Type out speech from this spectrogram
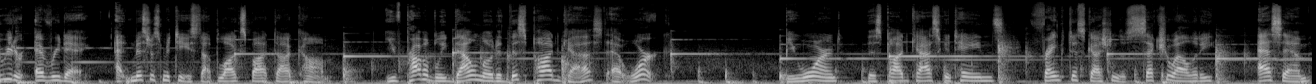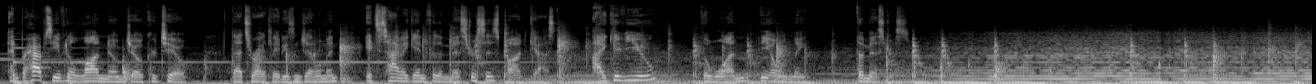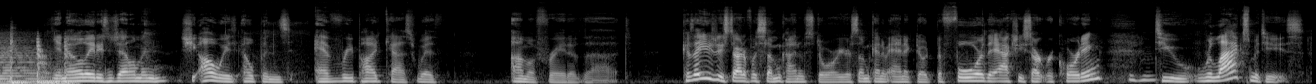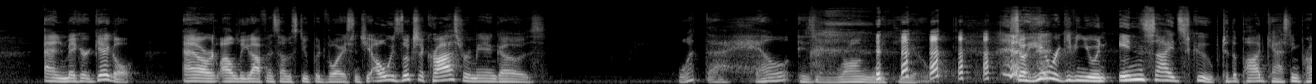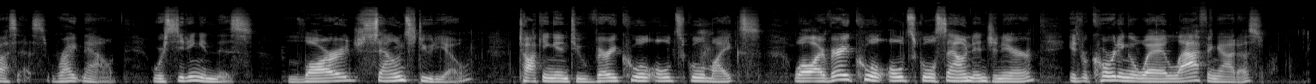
You read her every day at mistressmatisse.blogspot.com. You've probably downloaded this podcast at work. Be warned, this podcast contains frank discussions of sexuality, SM, and perhaps even a lawn gnome joke or two. That's right, ladies and gentlemen, it's time again for the Mistresses Podcast. I give you the one, the only, the Mistress. You know, ladies and gentlemen, she always opens every podcast with, I'm afraid of that. Because I usually start off with some kind of story or some kind of anecdote before they actually start recording mm-hmm. to relax Matisse and make her giggle. Or I'll lead off in some stupid voice. And she always looks across from me and goes, What the hell is wrong with you? so here we're giving you an inside scoop to the podcasting process right now. We're sitting in this large sound studio talking into very cool old school mics while our very cool old school sound engineer is recording away laughing at us.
